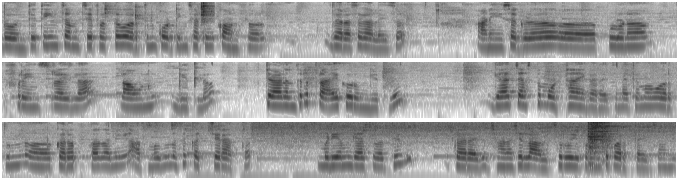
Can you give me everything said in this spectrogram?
दोन ते तीन चमचे फक्त वरतून कोटिंगसाठी कॉर्नफ्लोअर जरासं घालायचं. आणि सगळं पूर्ण फ्रेंच फ्राईजला लावून घेतलं. त्यानंतर फ्राय करून घेतले. गॅस जास्त मोठा नाही करायचा नाही तर मग वरतून करपतात आणि आतमधून असे कच्चे राहतात. मिडियम गॅसवरती करायचं. छान असे लालसर होईपर्यंत परतायचं. म्हणजे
